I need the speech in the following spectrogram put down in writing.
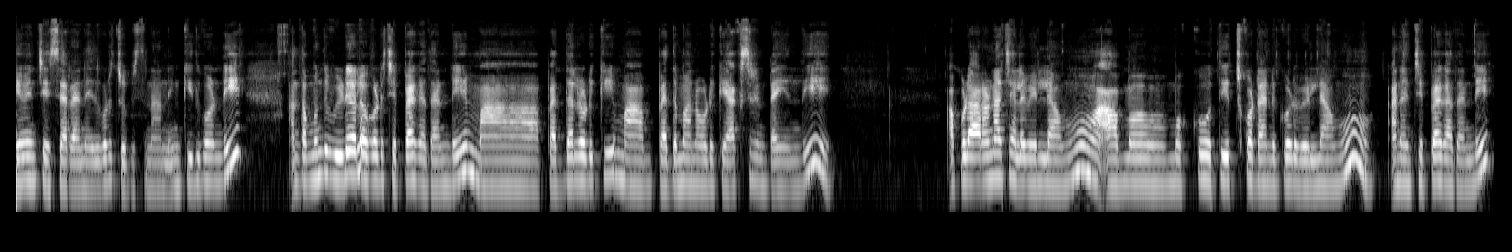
ఏమేమి చేశారు అనేది కూడా చూపిస్తున్నాను. ఇంక ఇదిగోండి అంతకుముందు వీడియోలో కూడా చెప్పా కదండి మా పెద్దలుడికి మా పెద్ద మనవుడికి యాక్సిడెంట్ అయ్యింది. అప్పుడు అరుణాచలం వెళ్ళాము ఆ మొ- మొక్కు తీర్చుకోవడానికి కూడా వెళ్ళాము అని అని చెప్పా కదండి.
